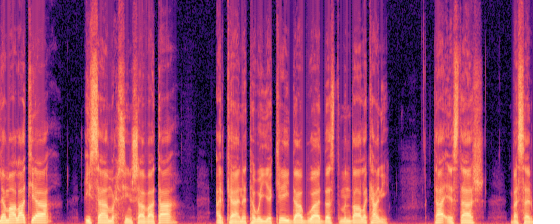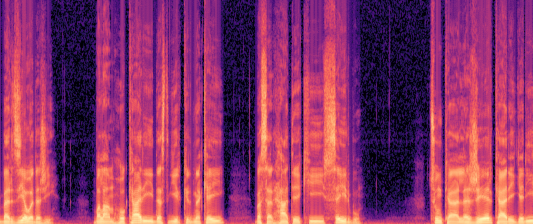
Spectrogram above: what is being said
لە ماڵاتیا عیسا محسین شاڤاتا ئەرکە نەتەوەیەکەی دابووە دەست منداڵەکانی تا ئێستاش بە سەربەرزیەوە دەژی بەڵام هۆکاری دەستگیرکردنەکەی بەسەرهاتێکی سەیر بوو چونکە لە ژێر کاریگەری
